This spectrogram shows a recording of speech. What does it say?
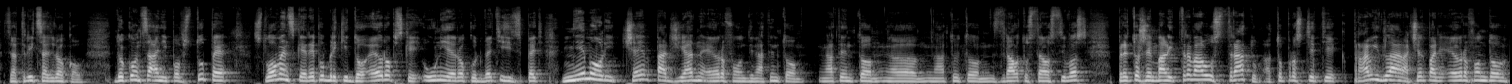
za 30 rokov. Dokonca ani po vstupe Slovenskej republiky do Európskej únie roku 2005 nemohli čerpať žiadne eurofondy na tento na, tento, e, na túto zdravotnú starostlivosť, pretože mali trvalú stratu. A to proste tie pravidlá na čerpanie eurofondov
